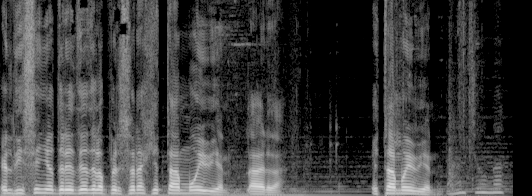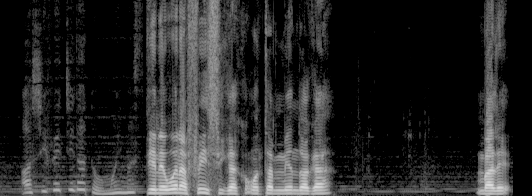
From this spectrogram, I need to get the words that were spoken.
El diseño 3D de los personajes está muy bien, la verdad. Está muy bien. Tiene buenas físicas, como están viendo acá. Vale.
